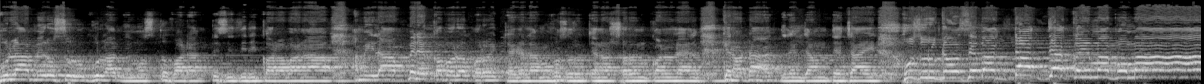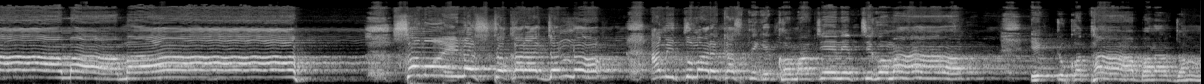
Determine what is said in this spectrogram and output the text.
গুলামে রসুল, গুলামে মুস্তফা ডাকতেছে, দেরি করবা না। আমি লাভ মেরে কবর ওপর গেলাম। হুজুর কেন স্মরণ করলেন? কেন ডাক দিলেন জানতে চাই? হুজুর গাছে বাগ ডাক দেখ মা মা মা মা। সময় নষ্ট করার জন্য আমি তোমার কাছ থেকে ক্ষমা চেয়ে নিচ্ছি গো মা। একটু কথা বলার জন্য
